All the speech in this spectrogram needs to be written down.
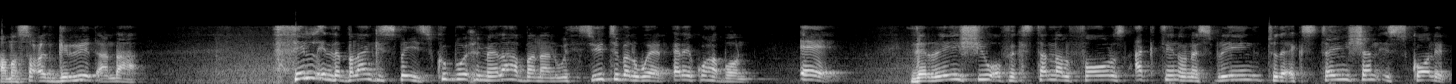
ama socod gariireed aan dhaha fill in the blank space ku buuxi meelaha bannaan with suitable word erey ku habboon. A the ratio of external force acting on a spring to the extension is called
